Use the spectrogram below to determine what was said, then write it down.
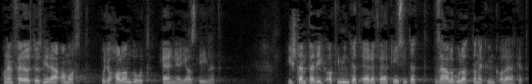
hanem felöltözni rá amaszt, hogy a halandót elnyelje az élet. Isten pedig, aki minket erre felkészített, zálogulatta nekünk a lelket.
